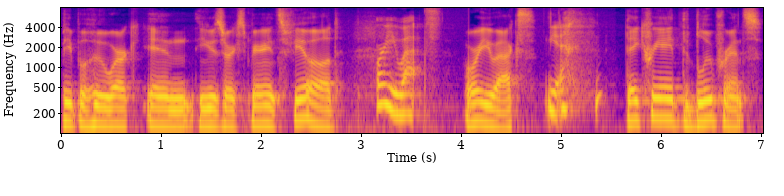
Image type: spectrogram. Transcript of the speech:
people who work in the user experience field Or UX. or UX, Yeah. they create the blueprints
